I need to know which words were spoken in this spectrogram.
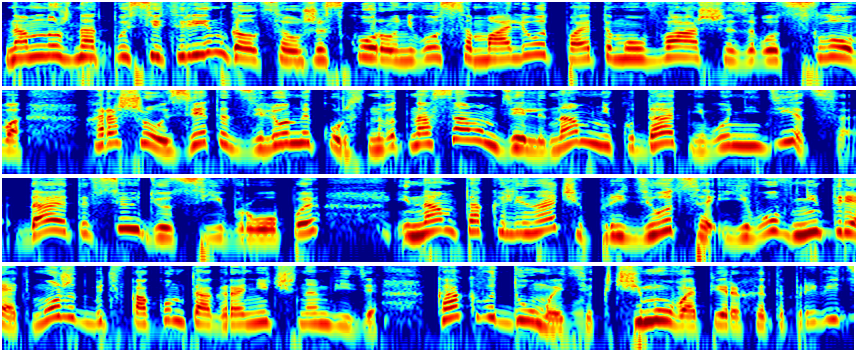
Нам нужно отпустить Ринголса, уже скоро у него самолет, поэтому ваше вот слово. Хорошо, этот зеленый курс. Но вот на самом деле нам никуда от него не деться. Да, это все идет с Европы, и нам так или иначе придется его внедрять, может быть, в каком-то ограниченном виде. Как вы думаете, к чему, во-первых, это приведет?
